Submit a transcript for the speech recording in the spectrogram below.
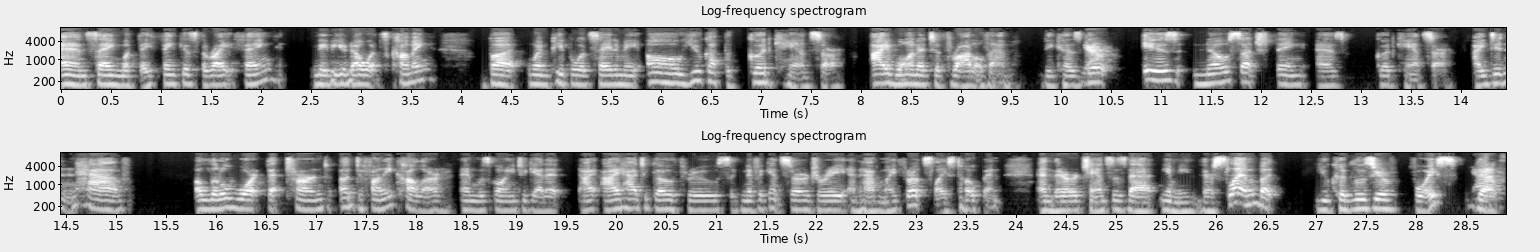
and saying what they think is the right thing. Maybe you know what's coming, but when people would say to me, "Oh, you got the good cancer." I wanted to throttle them because yeah. there is no such thing as good cancer. I didn't have a little wart that turned a funny color and was going to get it. I, I, had to go through significant surgery and have my throat sliced open. And there are chances that, I mean, they're slim, but you could lose your voice. Yes.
